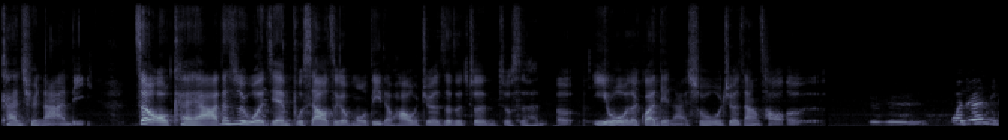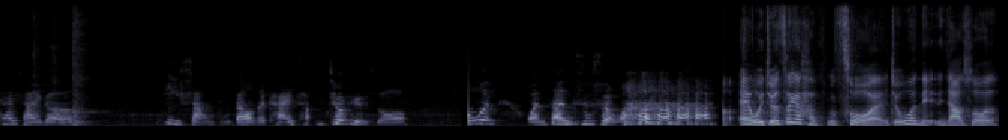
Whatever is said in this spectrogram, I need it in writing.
看去哪里，这 OK 啊。但是我今天不是要这个目的的话，我觉得这个真的就是很恶。以我的观点来说，我觉得这样超恶的。就是我觉得你可以想一个意想不到的开场，就比如说问晚餐吃什么。哎，我觉得这个很不错哎，就问你人家说。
